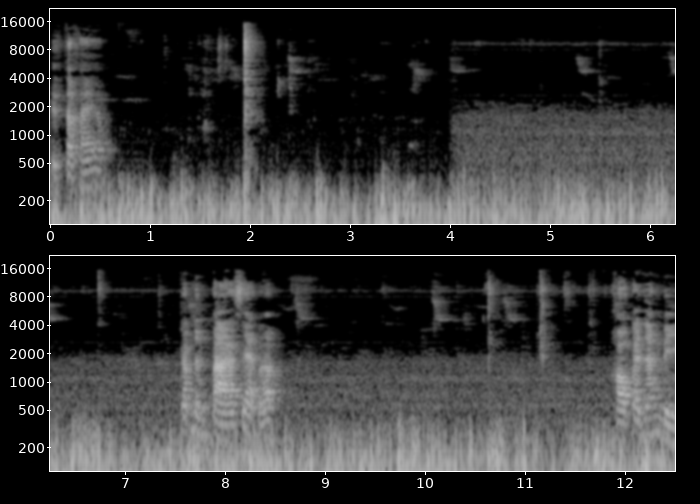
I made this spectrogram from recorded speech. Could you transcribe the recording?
เห็ดตะไคร้ครับกับหนึ่งปลาแซ่บครับเขากันยังดี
